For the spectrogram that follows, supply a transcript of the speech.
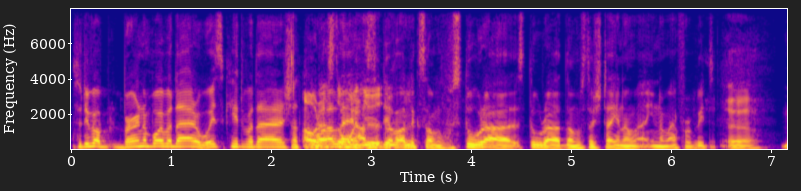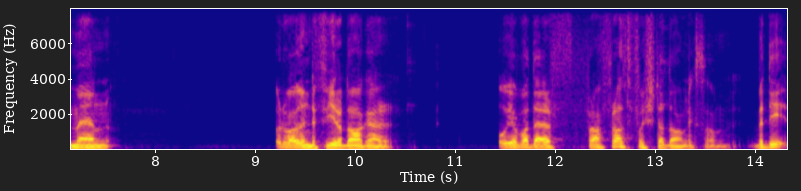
så det var Burna Boy var där, Wizkid var där, Chateau Oh, alltså Det var liksom stora, stora, de största inom, inom afrobeat. Yeah. Men, och det var under fyra dagar. Och jag var där framförallt första dagen. Liksom. Men det,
